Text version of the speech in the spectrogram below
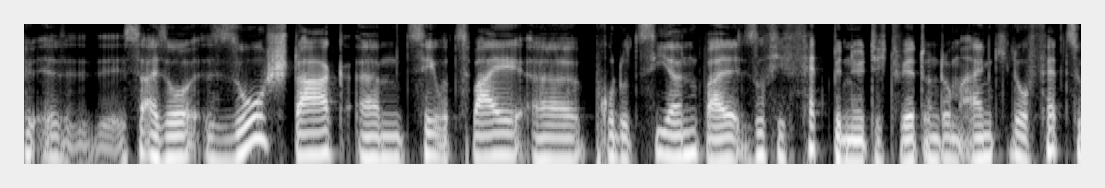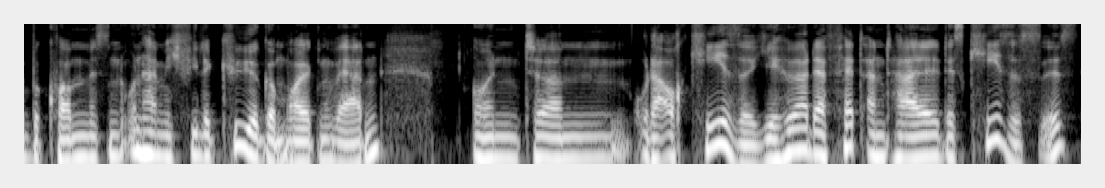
äh, ist also so stark ähm, CO2 äh, produzierend, weil so viel Fett benötigt wird. Und um ein Kilo Fett zu bekommen, müssen unheimlich viele Kühe gemolken werden. Und ähm, oder auch Käse. Je höher der Fettanteil des Käses ist,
